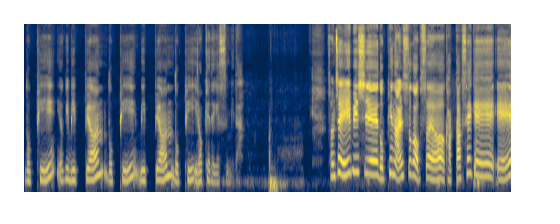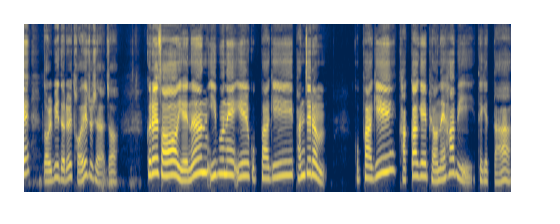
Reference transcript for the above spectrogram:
높이, 여기 밑변 높이, 밑변 높이 이렇게 되겠습니다. 전체 ABC의 높이는 알 수가 없어요. 각각 3개의 넓이들을 더해 주셔야죠. 그래서 얘는 2분의 1 곱하기 반지름 곱하기 각각의 변의 합이 되겠다.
